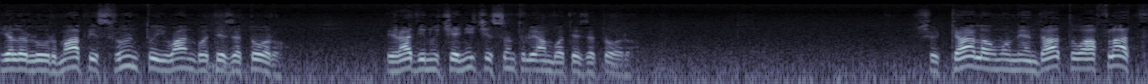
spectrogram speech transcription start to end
el îl urma pe Sfântul Ioan Botezătorul. Era din ucenicii Sfântului Ioan Botezătorul. Și chiar la un moment dat o aflat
